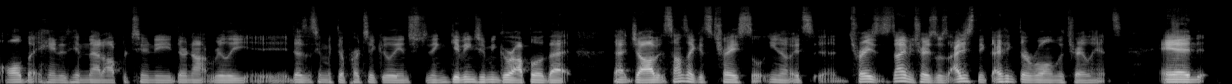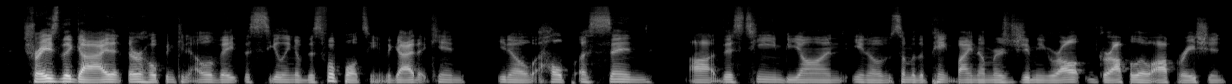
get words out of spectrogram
all but handed him that opportunity. They're not really it doesn't seem like they're particularly interested in giving Jimmy Garoppolo that that job. It sounds like it's Trey still, you know, it's uh, Trey's it's not even Trey's was I just think I think they're rolling with Trey Lance. And Trey's the guy that they're hoping can elevate the ceiling of this football team, the guy that can, you know, help ascend uh, this team beyond you know some of the paint by numbers Jimmy Garoppolo operation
